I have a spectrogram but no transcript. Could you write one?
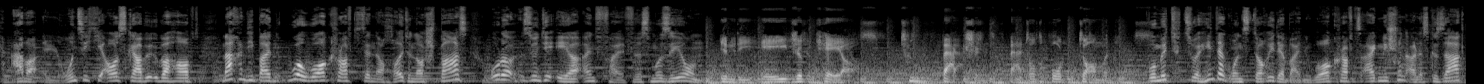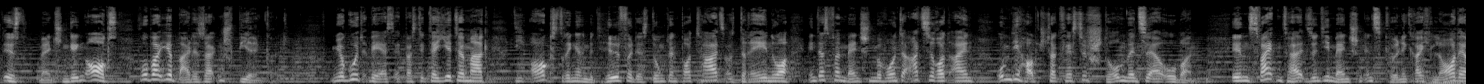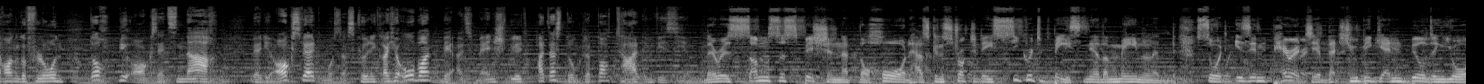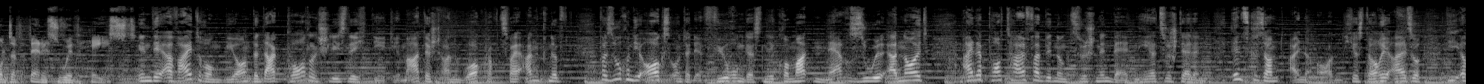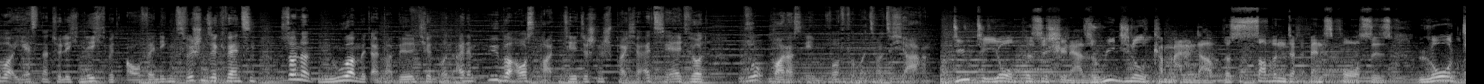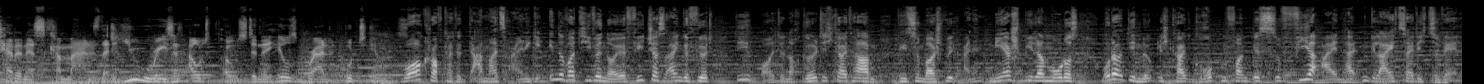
Aber lohnt sich die Ausgabe überhaupt? Machen die beiden Ur-Warcrafts denn auch heute noch Spaß oder sind die eher ein Fall fürs Museum? In the age of chaos, two factions battled for dominance. Womit zur Hintergrundstory der beiden Warcrafts eigentlich schon alles gesagt ist. Menschen gegen Orks, wobei ihr beide Seiten spielen könnt. Ja gut, wer es etwas detaillierter mag, die Orks dringen mit Hilfe des dunklen Portals aus Draenor in das von Menschen bewohnte Azeroth ein, um die Hauptstadtfeste Sturmwind zu erobern. Im zweiten Teil sind die Menschen ins Königreich Lordaeron geflohen, doch die Orks setzen nach. Wer die Orks wählt, muss das Königreich erobern, wer als Mensch spielt, hat das dunkle Portal im Visier. There is some suspicion that the Horde has constructed a secret base near the mainland, so it is imperative that you begin building your defense with haste. In der Erweiterung Beyond the Dark Portal schließlich, die thematisch an Warcraft 2 anknüpft, versuchen die Orks unter der Führung des Nekromanten Ner'zhul erneut eine Portalverbindung zwischen den Welten herzustellen. Insgesamt eine ordentliche Story also, die aber jetzt natürlich nicht mit aufwendigen Zwischensequenzen, sondern nur mit ein paar Bildchen und einem überaus pathetischen Sprecher erzählt wird. So war das eben vor 25 Jahren. Due to your position as regional commander of the Southern Defense Forces, Lord Terenas commands that you raise an outpost in the Hillsbrad foothills. Warcraft hatte damals einige innovative neue Features eingeführt, die heute noch Gültigkeit haben, wie zum Beispiel einen Mehrspielermodus oder die Möglichkeit, Gruppen von bis zu vier Einheiten gleichzeitig zu wählen.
